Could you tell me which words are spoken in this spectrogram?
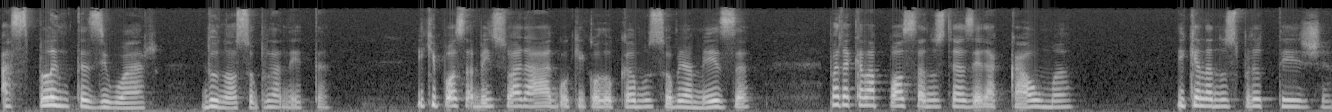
as plantas e o ar do nosso planeta e que possa abençoar a água que colocamos sobre a mesa para que ela possa nos trazer a calma e que ela nos proteja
